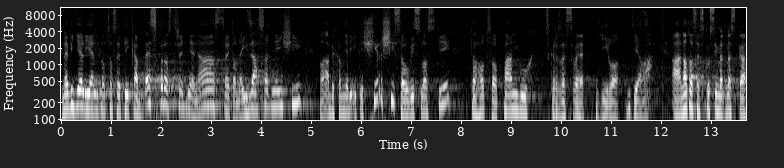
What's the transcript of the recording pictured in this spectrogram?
neviděli jen to, co se týká bezprostředně nás, co je to nejzásadnější, ale abychom měli i ty širší souvislosti toho, co Pán Bůh skrze své dílo dělá. A na to se zkusíme dneska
